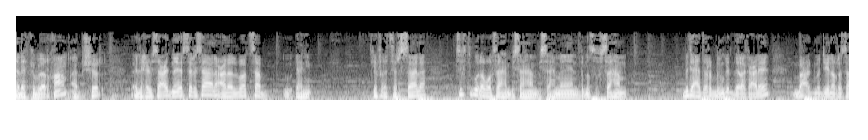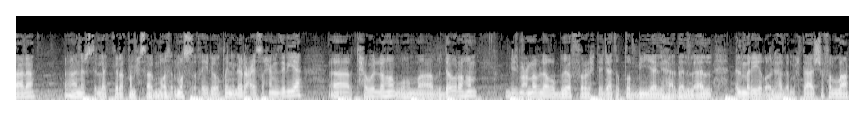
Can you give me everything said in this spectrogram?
أذكر بالارقام أبشر. اللي يحب يساعدنا يرسل رسالة على الواتساب. يعني كيف أرسل رسالة؟ تقول أبغى سهم بسهم بسهمين بنصف سهم. بدعة ربي مقدرك عليه. بعد ما تجينا الرسالة آه نرسل لك رقم حساب مؤس- المؤسسة الخيرية الوطنية للرعاية الصحية آه تحول لهم وهم بدورهم بيجمعوا مبلغ وبيوفروا الاحتياجات الطبية لهذا ال- ال- المريض أو لهذا المحتاج. شفى الله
